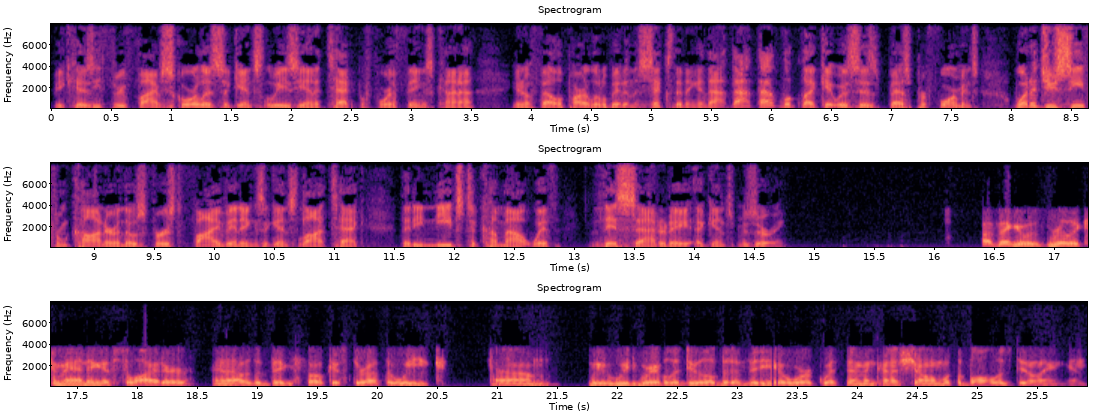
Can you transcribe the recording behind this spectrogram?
because he threw five scoreless against Louisiana Tech before things kind of you know fell apart a little bit in the sixth inning, and that that that looked like it was his best performance. What did you see from Connor in those first five innings against La Tech that he needs to come out with this Saturday against Missouri? I think it was really commanding his slider, and that was a big focus throughout the week. Um, we, we were able to do a little bit of video work with him and kind of show him what the ball was doing, and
